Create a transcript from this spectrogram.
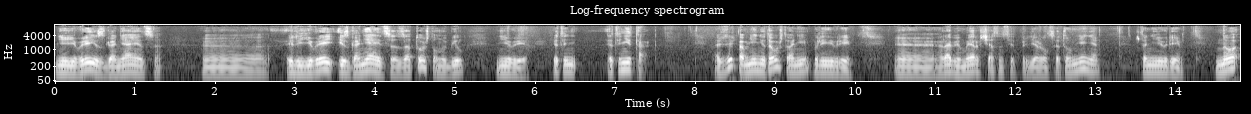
Не еврей изгоняется, э, или еврей изгоняется за то, что он убил не еврея. Это, это не так. Значит, здесь по мнению того, что они были евреи. Э, Раби Мэр, в частности, придерживался этого мнения, что они евреи. Но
